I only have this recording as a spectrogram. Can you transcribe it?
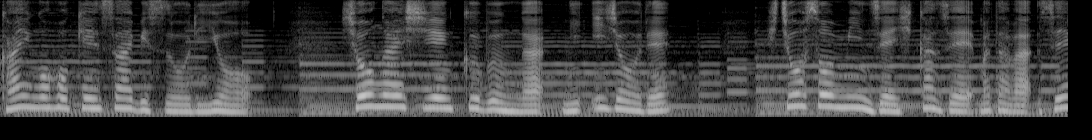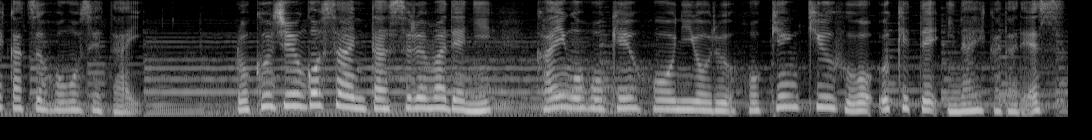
介護保険サービスを利用。障害支援区分が2以上で市町村民税非課税または生活保護世帯。65歳に達するまでに介護保険法による保険給付を受けていない方です。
